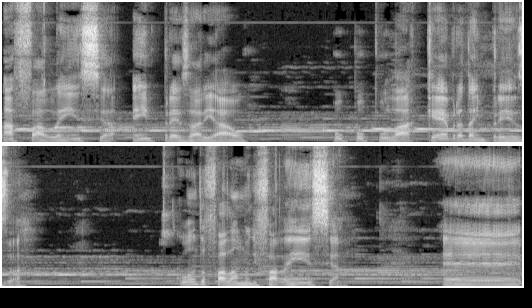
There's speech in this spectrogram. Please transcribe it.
a falência empresarial, o popular quebra da empresa. Quando falamos de falência, é,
